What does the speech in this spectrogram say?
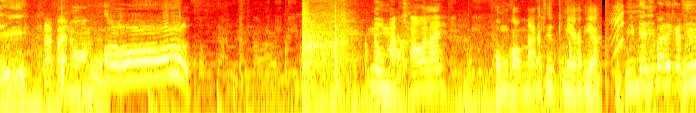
ยๆพี่จัดไปนมโอ้โหหนุ่มอะเอาอะไร ผมขอมากระทืบเมียครับเพียมีเมียที่บ้านให้กระทื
